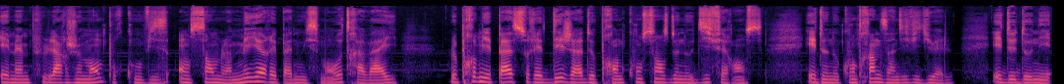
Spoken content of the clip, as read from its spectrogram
et même plus largement pour qu'on vise ensemble un meilleur épanouissement au travail, le premier pas serait déjà de prendre conscience de nos différences et de nos contraintes individuelles, et de donner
